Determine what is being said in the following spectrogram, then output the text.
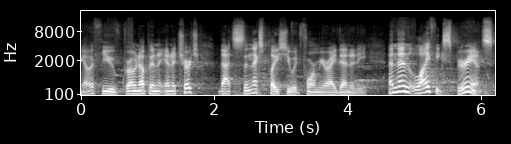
You know, if you've grown up in, in a church, that's the next place you would form your identity. And then life experience,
